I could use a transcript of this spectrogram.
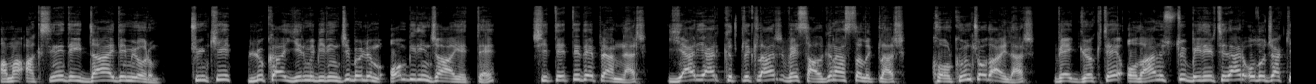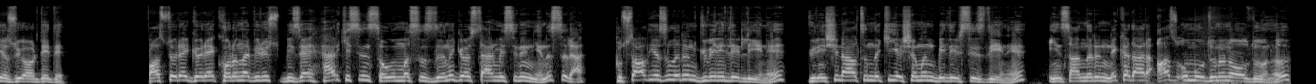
Ama aksini de iddia edemiyorum. Çünkü Luka 21. bölüm 11. ayette şiddetli depremler, yer yer kıtlıklar ve salgın hastalıklar, korkunç olaylar ve gökte olağanüstü belirtiler olacak yazıyor dedi. Pastöre göre koronavirüs bize herkesin savunmasızlığını göstermesinin yanı sıra kutsal yazıların güvenilirliğini, güneşin altındaki yaşamın belirsizliğini, insanların ne kadar az umudunun olduğunu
